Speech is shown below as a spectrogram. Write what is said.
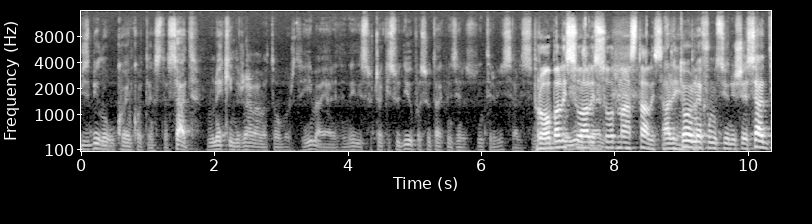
iz bilo u kojem kontekstu. Sad, u nekim državama to možda ima, ja ne znam, negdje su čak i sudiju pa su utakmice intervjuisali. su. Probali su, ali su odmah stali sa Ali tim. to tako. ne funkcioniše. Sad,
